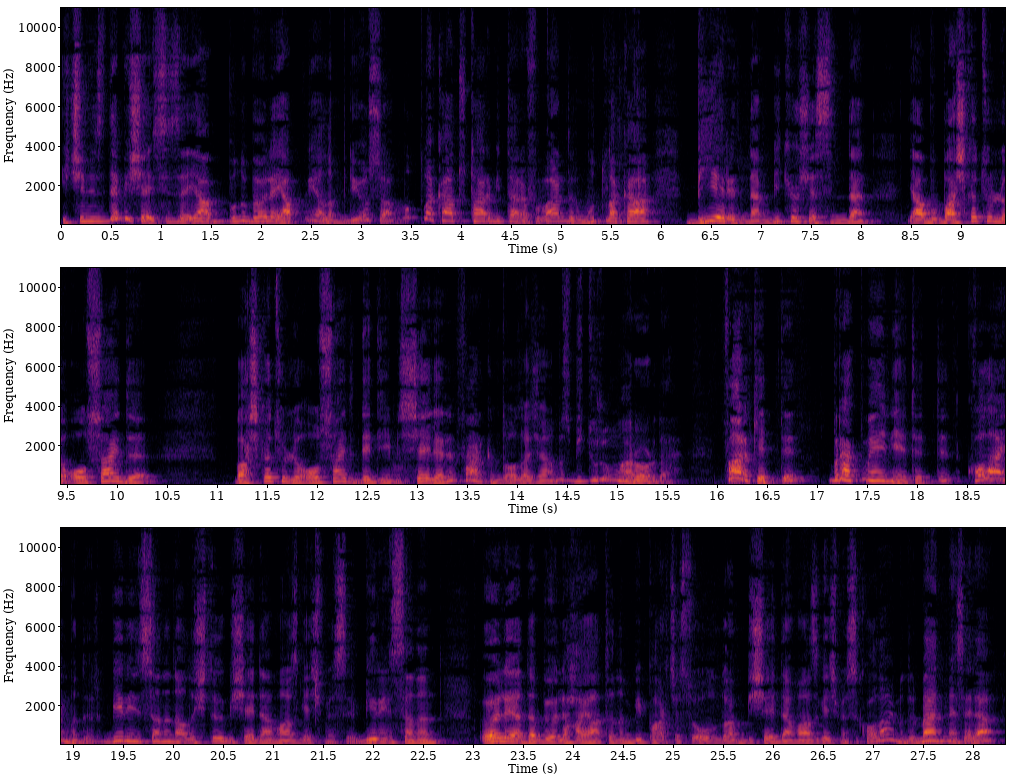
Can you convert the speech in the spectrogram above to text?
içinizde bir şey size ya bunu böyle yapmayalım diyorsa mutlaka tutar bir tarafı vardır. Mutlaka bir yerinden, bir köşesinden ya bu başka türlü olsaydı, başka türlü olsaydı dediğimiz şeylerin farkında olacağımız bir durum var orada. Fark ettin, bırakmaya niyet ettin. Kolay mıdır? Bir insanın alıştığı bir şeyden vazgeçmesi, bir insanın öyle ya da böyle hayatının bir parçası olduğundan bir şeyden vazgeçmesi kolay mıdır? Ben mesela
